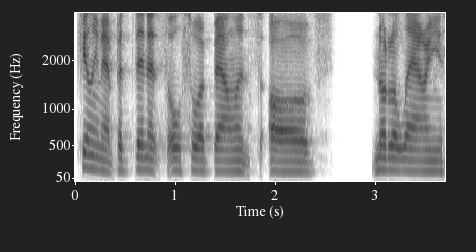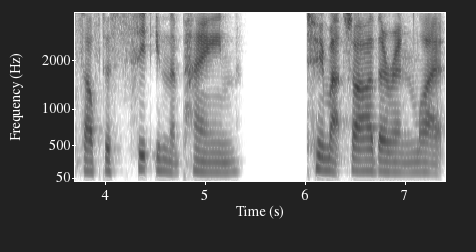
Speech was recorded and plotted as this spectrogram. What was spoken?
feeling it. But then it's also a balance of not allowing yourself to sit in the pain too much either and like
